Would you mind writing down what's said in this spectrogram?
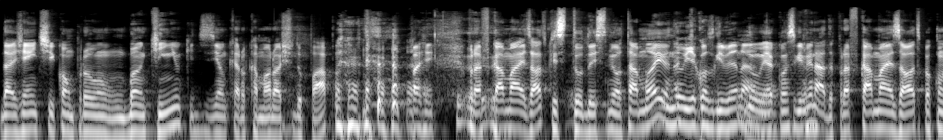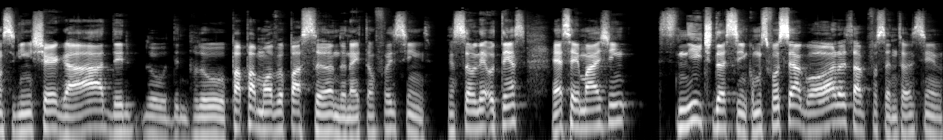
da gente comprou um banquinho que diziam que era o camarote do Papa, pra, gente- pra ficar mais alto, porque todo esse meu tamanho, né? Não ia conseguir ver nada. Não ia conseguir ver nada. Pra ficar mais alto, pra conseguir enxergar dele, do, do, do papamóvel passando, né? Então foi assim. Eu tenho essa- imagem nítida, assim, como se fosse agora, sabe? Então, assim,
